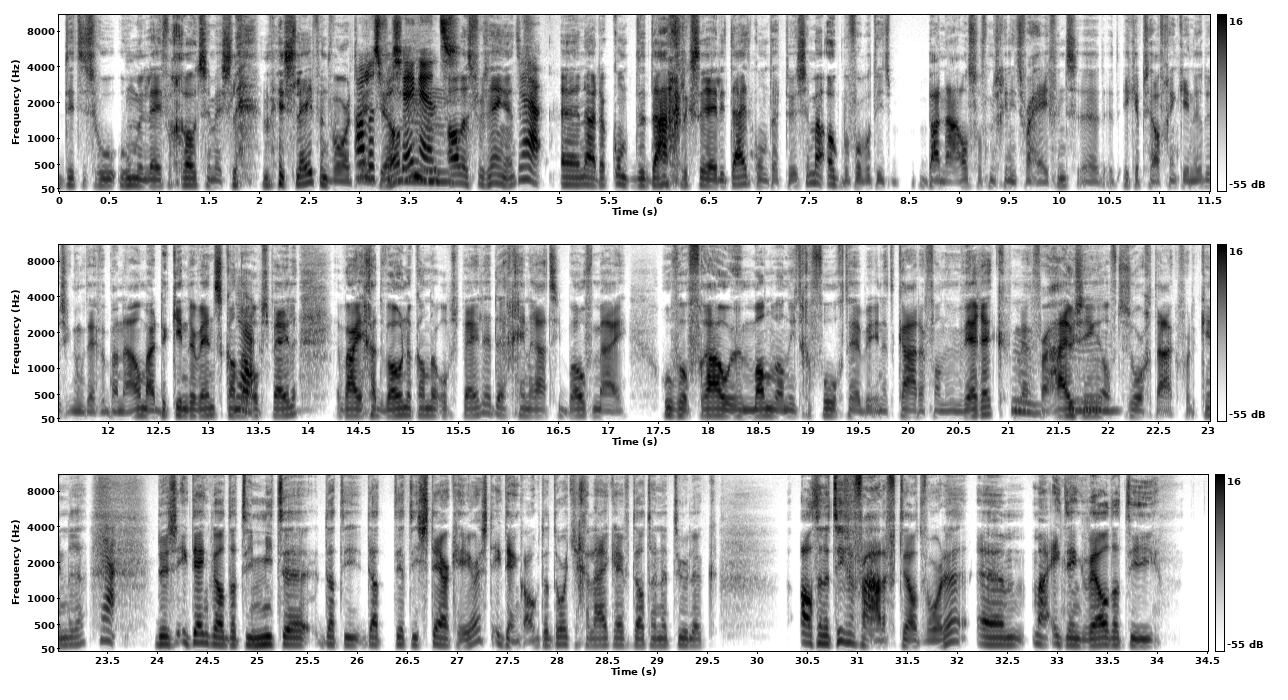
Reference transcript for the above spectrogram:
Dit is hoe, hoe mijn leven groots en meesle- meeslepend wordt. Alles weet je wel? verzengend. Alles verzengend. Ja, Eh, nou, daar komt de dagelijkse realiteit komt daartussen. Maar ook bijvoorbeeld iets banaals of misschien iets verhevens. Eh, ik heb zelf geen kinderen, dus ik noem het even banaal. Maar de kinderwens kan Ja. daarop spelen. Waar je gaat wonen kan daarop spelen. De generatie boven mij, hoeveel vrouwen hun man wel niet gevolgd hebben in het kader van hun werk. Hmm. Met verhuizingen Hmm. of de zorgtaken voor de kinderen. Ja. Dus ik denk wel dat die mythe, dat die, dat, dat die sterk heerst. Ik denk ook dat Doortje gelijk heeft dat er natuurlijk alternatieve verhalen verteld worden. Ehm, maar ik denk wel dat die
